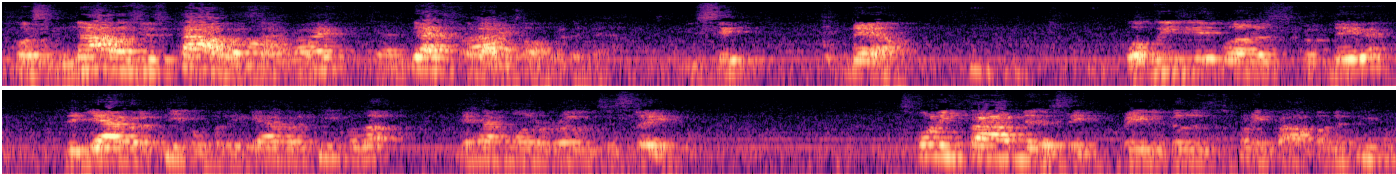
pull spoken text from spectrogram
Because knowledge is power. Is that right? That's what I'm talking about. You see? Now, what we did was from there, they gather the people, but they gather the people up, they have them on the road to slavery. 25 minutes, they raid a village of 2,500 people,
